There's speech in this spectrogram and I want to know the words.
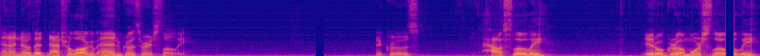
and I know that natural log of n grows very slowly. It grows how slowly? It'll grow more slowly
